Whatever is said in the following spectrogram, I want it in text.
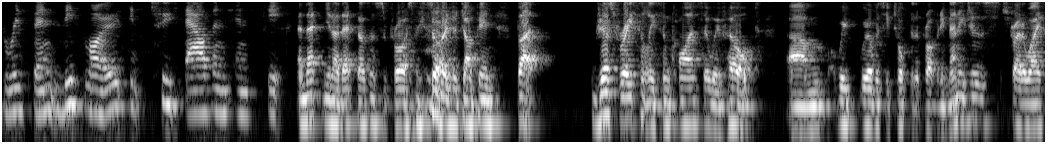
Brisbane this low since 2006. And that, you know, that doesn't surprise me. Sorry to jump in, but just recently, some clients that we've helped, um, we, we obviously talked to the property managers straight away.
